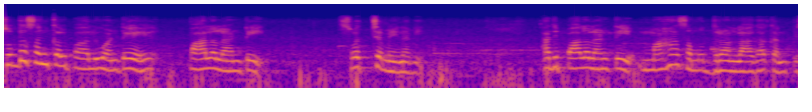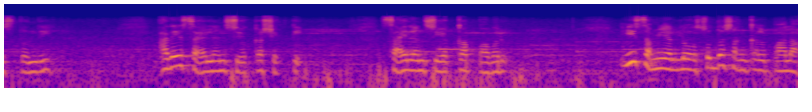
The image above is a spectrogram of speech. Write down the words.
శుద్ధ సంకల్పాలు అంటే పాల లాంటి స్వచ్ఛమైనవి. అది పాల లాంటి మహాసముద్రం లాగా కనిపిస్తుంది. అదే సైలెన్స్ యొక్క శక్తి సైలెన్స్ యొక్క పవరు. ఈ సమయంలో శుద్ధ సంకల్పాల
